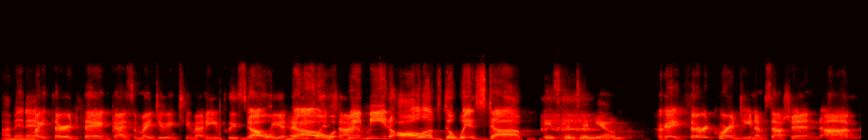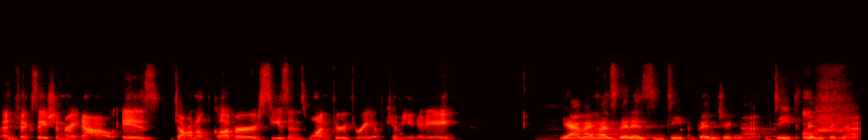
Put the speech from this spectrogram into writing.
I'm in it. My third thing, guys, am I doing too many? Please no, stop me at any no, point in we need all of the wisdom. Please continue. Okay, third quarantine obsession um, and fixation right now is Donald Glover seasons one through three of Community. Yeah, my husband is deep binging that. Deep Oof. binging that.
